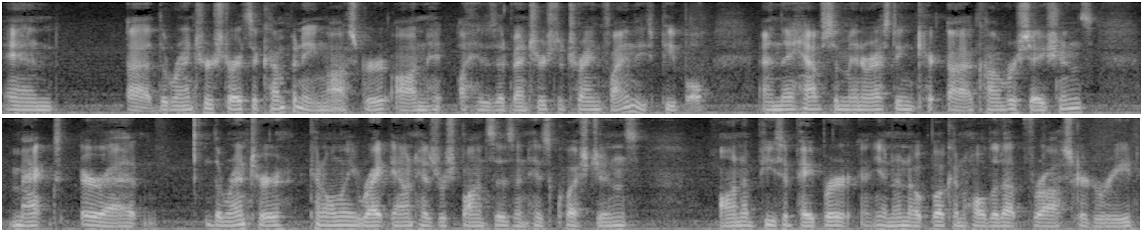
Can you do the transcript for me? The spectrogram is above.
and uh, the renter starts accompanying Oscar on his adventures to try and find these people, and they have some interesting uh, conversations. Max or uh, the renter can only write down his responses and his questions on a piece of paper in a notebook and hold it up for Oscar to read.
